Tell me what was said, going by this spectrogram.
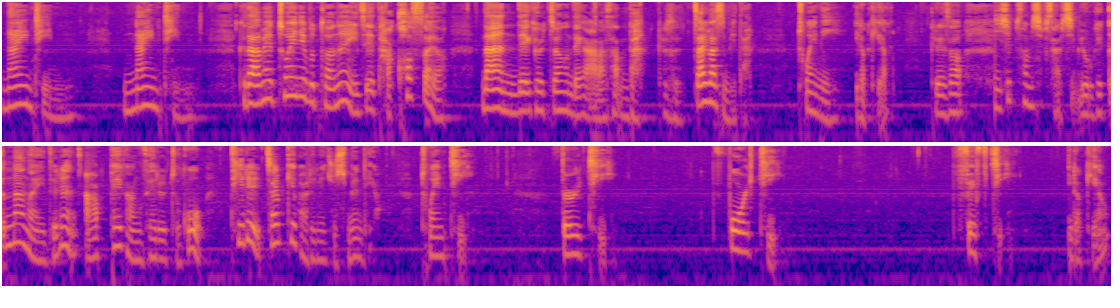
19, 19. 그 다음에 20부터는 이제 다 컸어요. 난 내 결정은 내가 알아서 한다. 그래서 짧아집니다. 20 이렇게요. 그래서 20, 30, 40 이렇게 끝난 아이들은 앞에 강세를 두고 t를 짧게 발음해 주시면 돼요. 20, 30, 40, 50 이렇게요.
